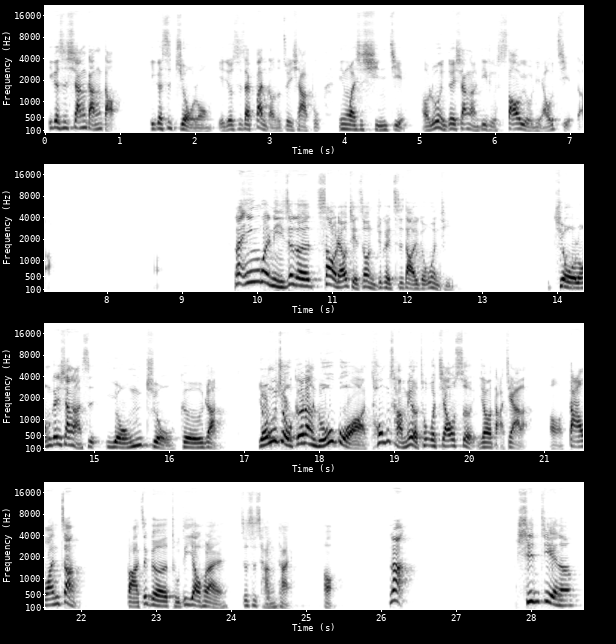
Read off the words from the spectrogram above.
一个是香港岛，一个是九龙，也就是在半岛的最下部，另外是新界哦。如果你对香港地图稍有了解的啊，那因为你这个稍有了解之后，你就可以知道一个问题：九龙跟香港是永久割让，永久割让。如果啊，通常没有透过交涉，就要打架了哦，打完仗把这个土地要回来。这是常态。好，那新界呢？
